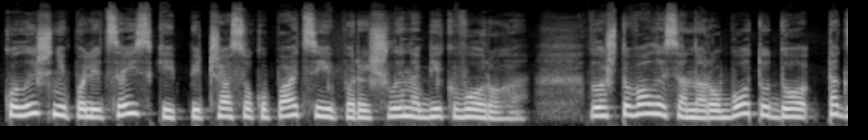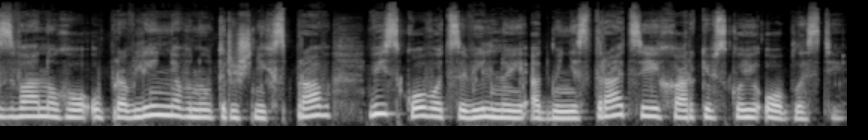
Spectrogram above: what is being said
Колишні поліцейські під час окупації перейшли на бік ворога, влаштувалися на роботу до так званого управління внутрішніх справ військово-цивільної адміністрації Харківської області.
